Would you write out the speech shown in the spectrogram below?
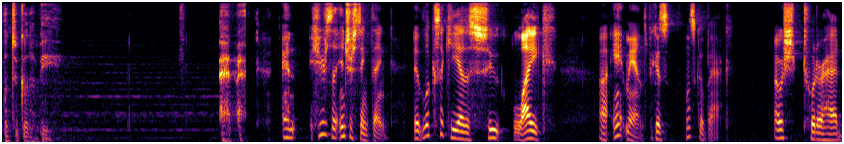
what's it gonna be? Ant-Man. And here's the interesting thing. It looks like he has a suit like uh, Ant Man's because let's go back. I wish Twitter had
